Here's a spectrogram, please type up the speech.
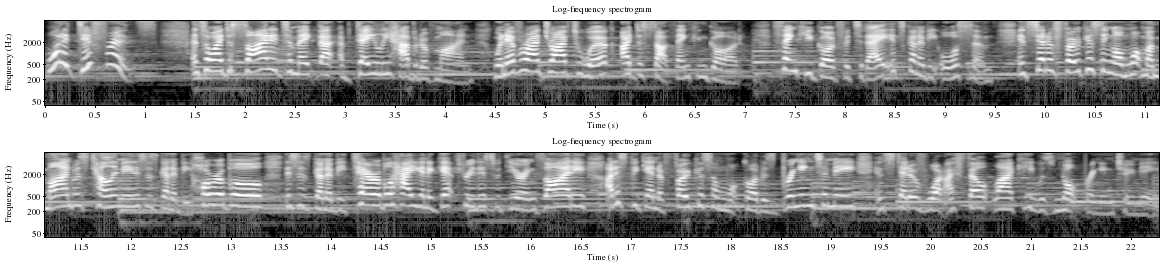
What a difference. And so I decided to make that a daily habit of mine. Whenever I drive to work, I just start thanking God. Thank you, God, for today. It's going to be awesome. Instead of focusing on what my mind was telling me, this is going to be horrible, this is going to be terrible, how are you going to get through this with your anxiety? I just began to focus on what God was bringing to me instead of what I felt like He was not bringing to me.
